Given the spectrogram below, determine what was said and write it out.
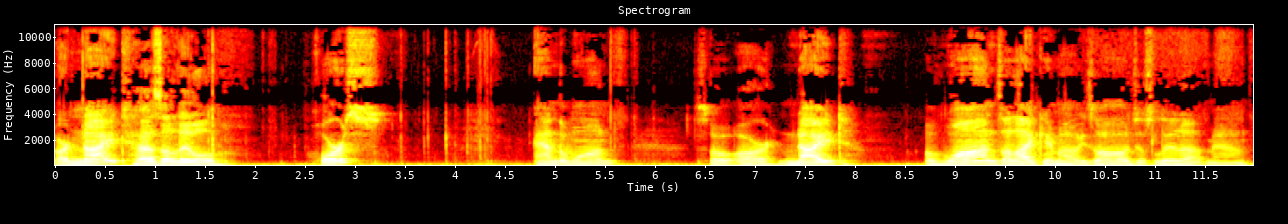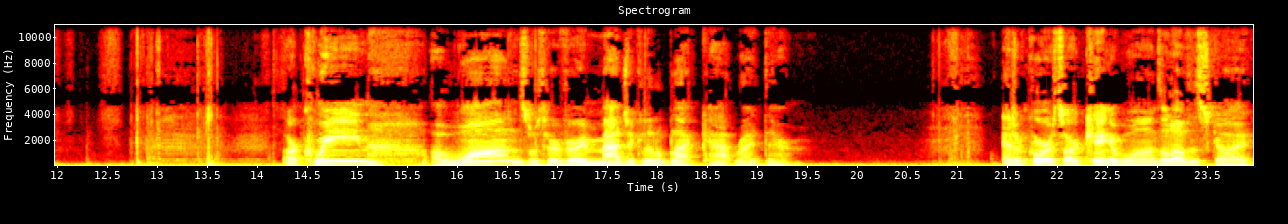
Our knight has a little horse and the wand. So our knight of wands, I like him how he's all just lit up, man. Our queen of wands with her very magic little black cat right there. And of course, our king of wands. I love this guy.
